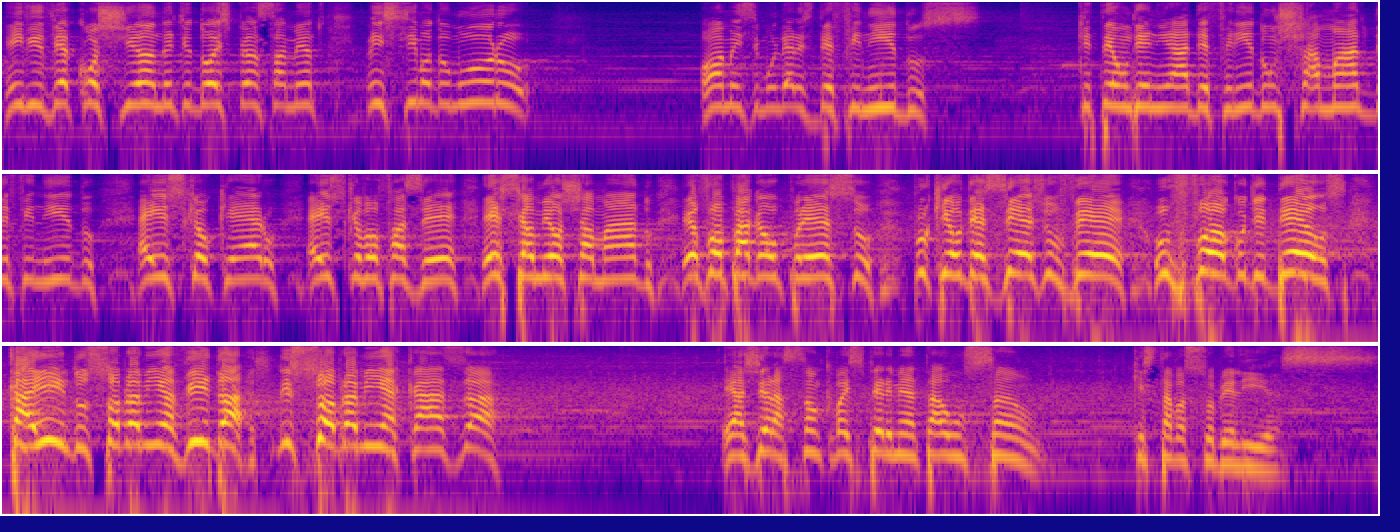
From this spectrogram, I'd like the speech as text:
em viver cocheando entre dois pensamentos em cima do muro. Homens e mulheres definidos, que tem um DNA definido, um chamado definido. É isso que eu quero, é isso que eu vou fazer. Esse é o meu chamado. Eu vou pagar o preço, porque eu desejo ver o fogo de Deus caindo sobre a minha vida e sobre a minha casa. É a geração que vai experimentar a unção que estava sobre Elias.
